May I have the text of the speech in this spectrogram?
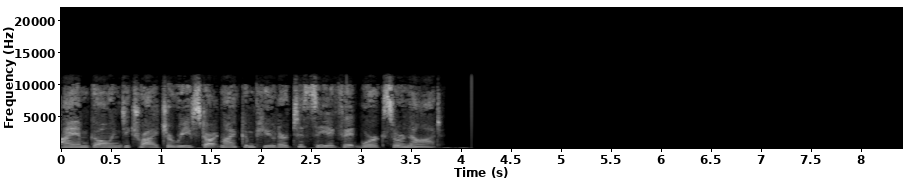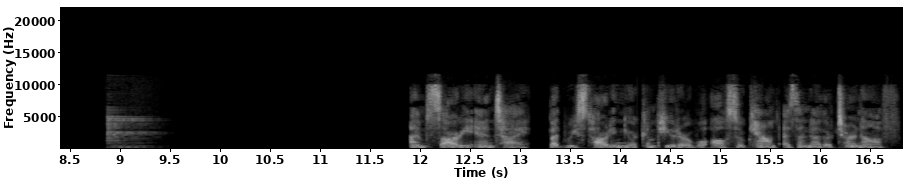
I am going to try to restart my computer to see if it works or not. I'm sorry Anti, but restarting your computer will also count as another turn off.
